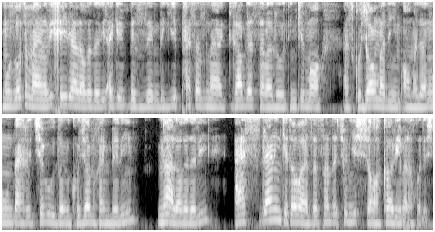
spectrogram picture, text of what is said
موضوعات معنوی خیلی علاقه داری اگه به زندگی پس از مرگ قبل از تولد اینکه ما از کجا آمدیم آمدنمون بهره چه بود و به کجا می‌خوایم بریم اینا علاقه داری؟ اصلا این کتاب از دست نده چون یه شاهکاریه برای خودش.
